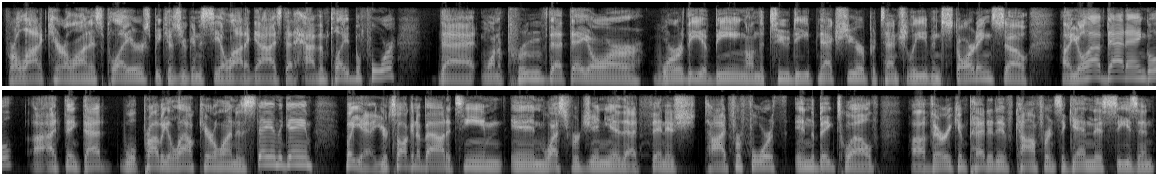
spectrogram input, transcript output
for a lot of Carolina's players because you're going to see a lot of guys that haven't played before that want to prove that they are worthy of being on the two deep next year, potentially even starting. So uh, you'll have that angle. Uh, I think that will probably allow Carolina to stay in the game. But yeah, you're talking about a team in West Virginia that finished tied for fourth in the Big 12. Uh, very competitive conference again this season.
